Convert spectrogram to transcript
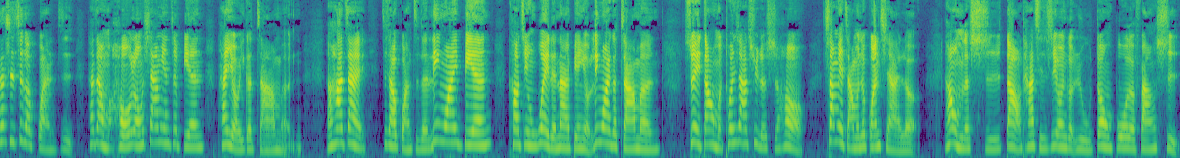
但是这个管子它在我们喉咙下面这边，它有一个闸门，然后它在这条管子的另外一边，靠近胃的那边有另外一个闸门，所以当我们吞下去的时候，上面闸门就关起来了。然后我们的食道它其实是用一个蠕动波的方式，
